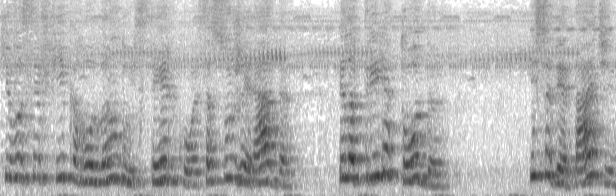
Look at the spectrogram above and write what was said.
que você fica rolando o esterco, essa sujeirada, pela trilha toda. Isso é verdade?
